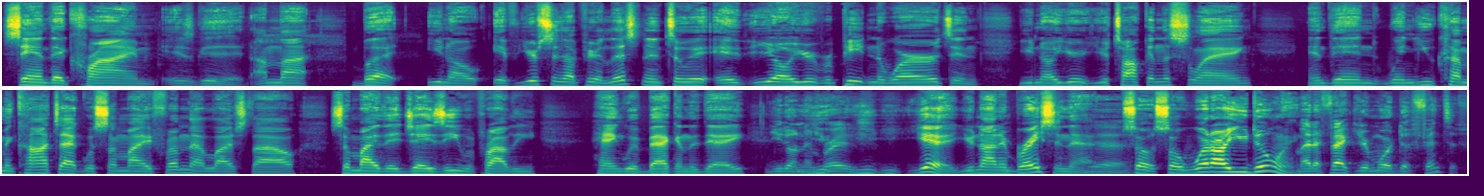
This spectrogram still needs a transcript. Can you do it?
saying that crime is good. I'm not. But you know, if you're sitting up here listening to it, it you know you're repeating the words and you know you're you're talking the slang. And then when you come in contact with somebody from that lifestyle, somebody that Jay Z would probably hang with back in the day, You don't you- embrace. you- you- yeah, you're not embracing that. Yeah. So so what are you doing? Matter of fact, you're more defensive.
